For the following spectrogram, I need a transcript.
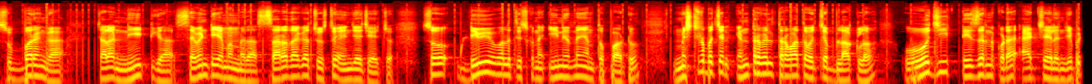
శుభ్రంగా చాలా నీట్గా సెవెంటీ ఎంఎం మీద సరదాగా చూస్తూ ఎంజాయ్ చేయొచ్చు. సో డివి వాళ్ళు తీసుకున్న ఈ నిర్ణయంతో పాటు మిస్టర్ బచ్చన్ ఇంటర్వెల్ తర్వాత వచ్చే బ్లాక్లో ఓజీ టీజర్ను కూడా యాడ్ చేయాలని చెప్పి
